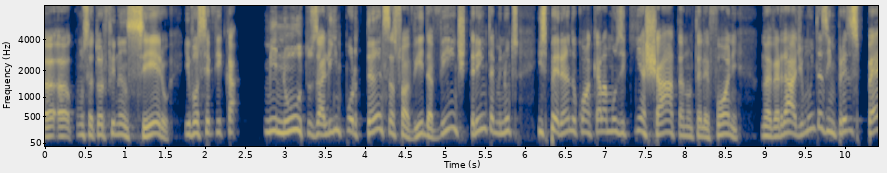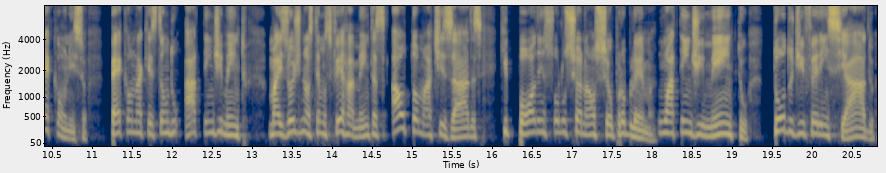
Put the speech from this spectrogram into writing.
uh, uh, com o setor financeiro e você fica minutos ali importantes da sua vida, 20, 30 minutos, esperando com aquela musiquinha chata no telefone, não é verdade? Muitas empresas pecam nisso, pecam na questão do atendimento. Mas hoje nós temos ferramentas automatizadas que podem solucionar o seu problema. Um atendimento todo diferenciado,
